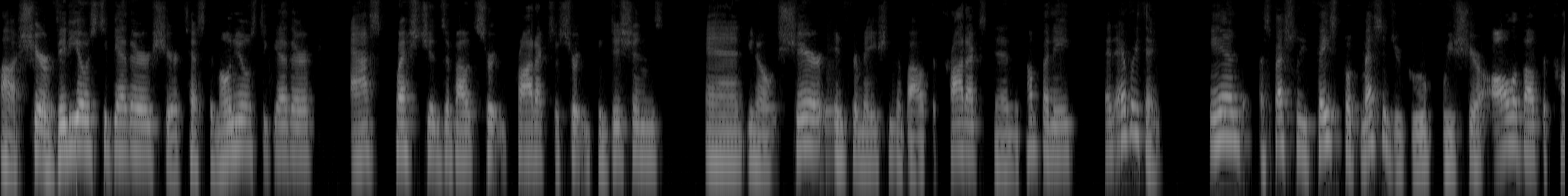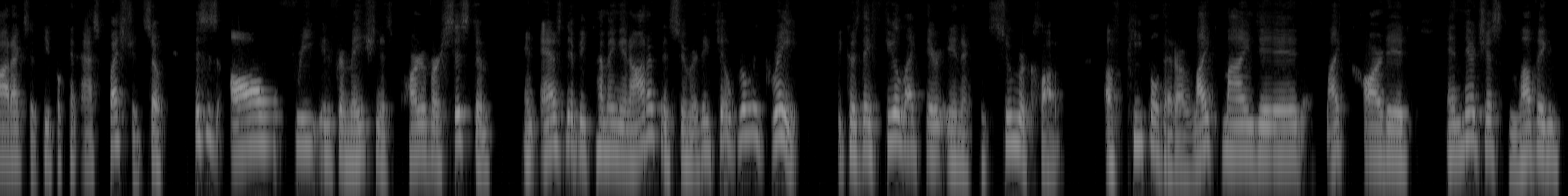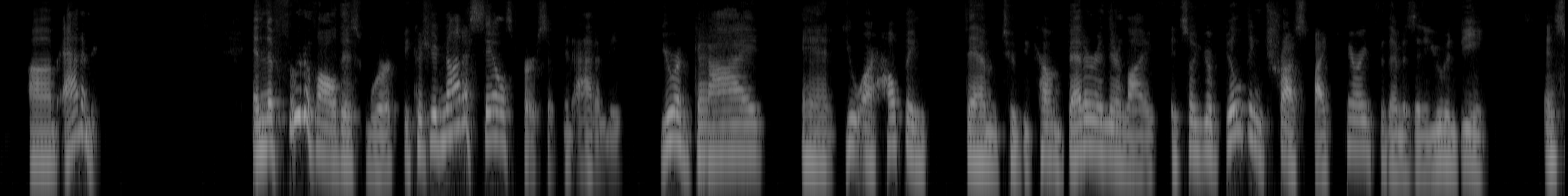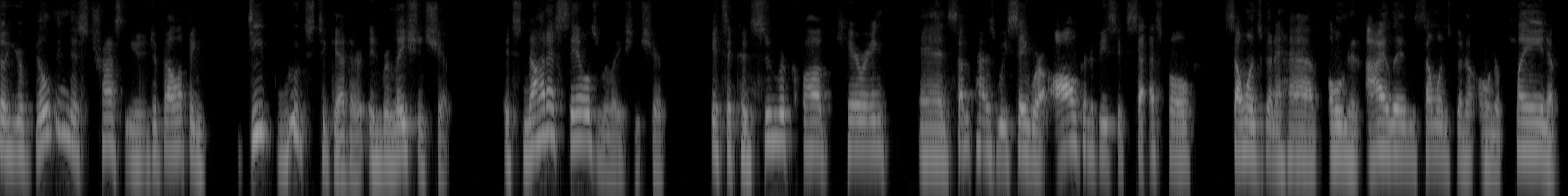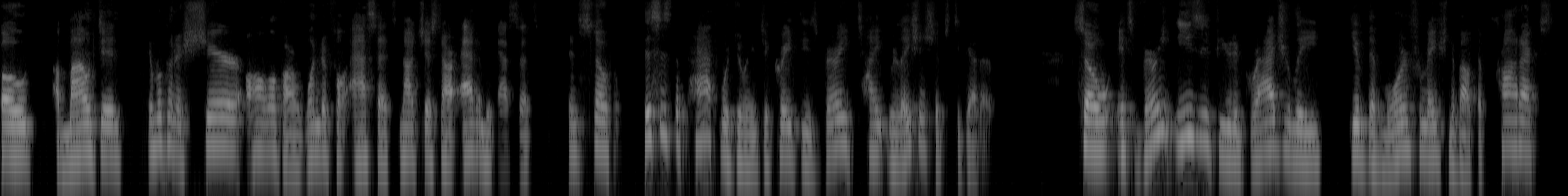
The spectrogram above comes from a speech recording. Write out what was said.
uh, share videos together, share testimonials together, ask questions about certain products or certain conditions, and you know share information about the products and the company and everything and especially Facebook Messenger group, we share all about the products and people can ask questions. So this is all free information. It's part of our system. And as they're becoming an auto consumer, they feel really great because they feel like they're in a consumer club of people that are like-minded, like-hearted, and they're just loving um, Atomy. And the fruit of all this work, because you're not a salesperson in Atomy, you're a guide and you are helping them to become better in their life. And so you're building trust by caring for them as a human being. And so you're building this trust and you're developing deep roots together in relationship. It's not a sales relationship. It's a consumer club caring. And sometimes we say we're all going to be successful. Someone's going to have own an island. Someone's going to own a plane, a boat, a mountain. And we're going to share all of our wonderful assets, not just our atomic assets. And so this is the path we're doing to create these very tight relationships together. So it's very easy for you to gradually give them more information about the products,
